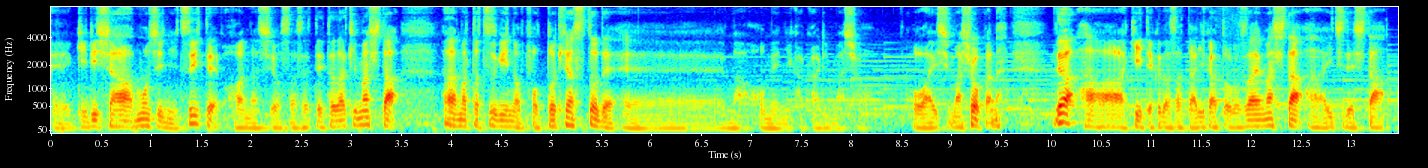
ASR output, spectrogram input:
えギリシャ文字についてお話をさせていただきました。また次のポッドキャストで、えー、まあ、お目にかかりましょう。お会いしましょうかな。では聞いてくださってありがとうございました。いちでした。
